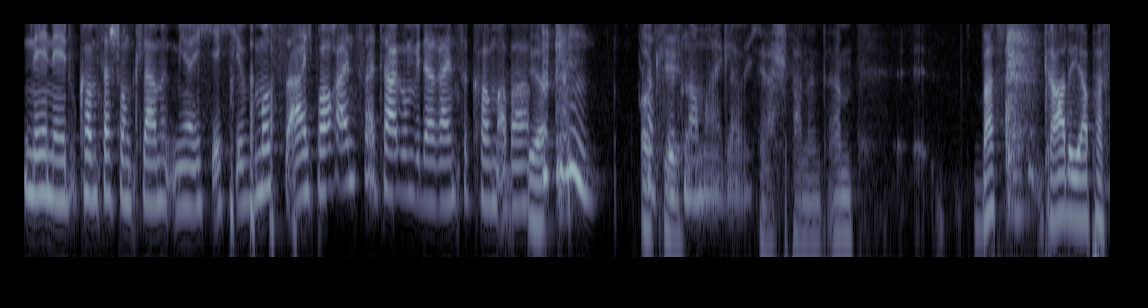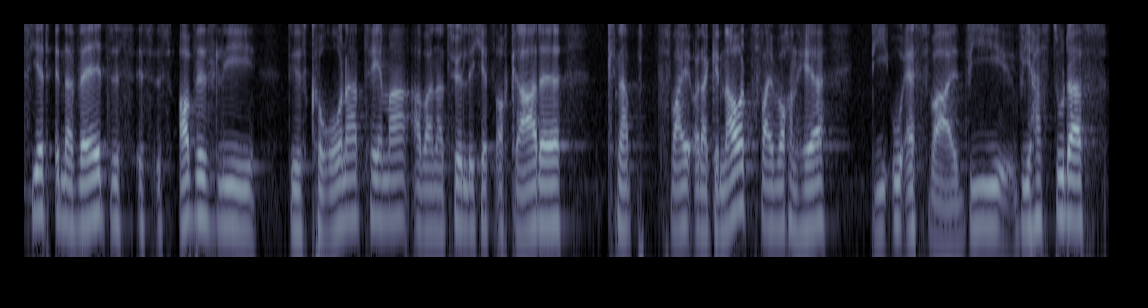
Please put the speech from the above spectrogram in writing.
Nee, nee, du kommst ja schon klar mit mir. Ich, ich muss, ah, ich brauche ein, zwei Tage, um wieder reinzukommen, aber ja. das okay. ist normal, glaube ich. Ja, spannend. Ähm, was gerade ja passiert in der Welt, ist, ist, ist obviously dieses Corona-Thema, aber natürlich jetzt auch gerade knapp zwei oder genau zwei Wochen her die US-Wahl. Wie, wie hast du das,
